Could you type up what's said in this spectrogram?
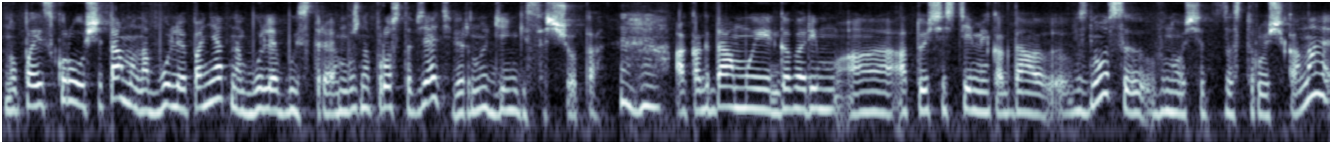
но по искровым счетам она более понятна, более быстрая. Можно просто взять и вернуть деньги со счета. Угу. А когда мы говорим а, о той системе, когда взносы вносит застройщик, она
